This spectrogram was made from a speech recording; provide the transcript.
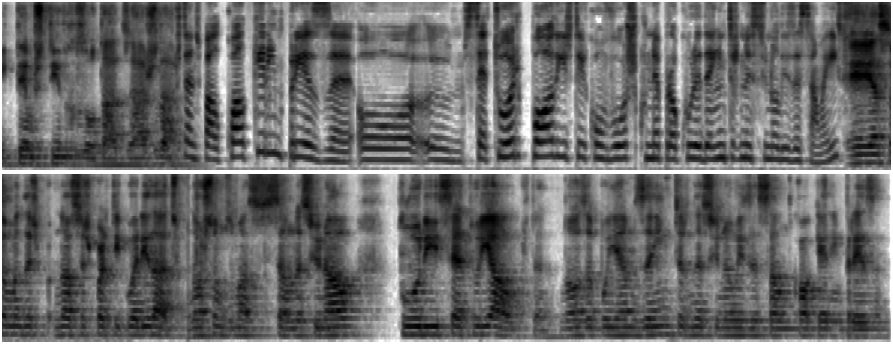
e que temos tido resultados a ajudar. Portanto, Paulo, qualquer empresa ou uh, setor pode ir ter convosco na procura da internacionalização, é isso? É essa uma das nossas particularidades. Nós somos uma associação nacional plurissetorial, portanto, nós apoiamos a internacionalização de qualquer empresa,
